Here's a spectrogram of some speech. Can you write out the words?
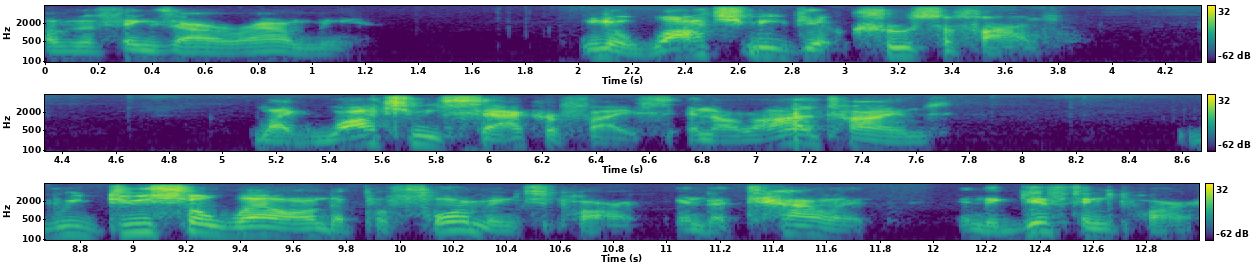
of the things that are around me. You know, watch me get crucified. Like, watch me sacrifice. And a lot of times, we do so well on the performance part and the talent and the gifting part,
